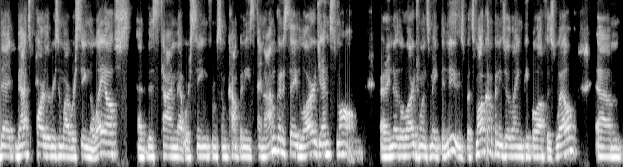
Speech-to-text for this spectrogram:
that that's part of the reason why we're seeing the layoffs at this time that we're seeing from some companies, and I'm going to say large and small. Right? I know the large ones make the news, but small companies are laying people off as well. Um,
